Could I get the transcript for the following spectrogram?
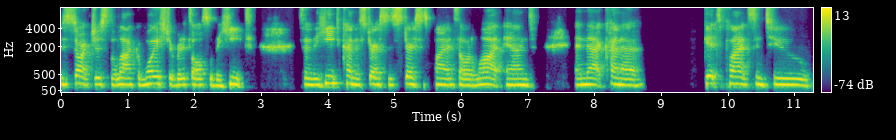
it's not just the lack of moisture but it's also the heat. So the heat kind of stresses stresses plants out a lot and and that kind of gets plants into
